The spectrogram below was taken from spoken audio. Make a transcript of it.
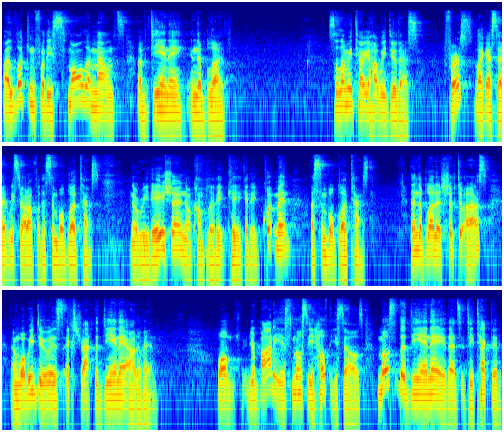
by looking for these small amounts of DNA in the blood. So let me tell you how we do this. First, like I said, we start off with a simple blood test. No radiation, no complicated equipment, a simple blood test. Then the blood is shipped to us, and what we do is extract the DNA out of it. While your body is mostly healthy cells, most of the DNA that's detected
